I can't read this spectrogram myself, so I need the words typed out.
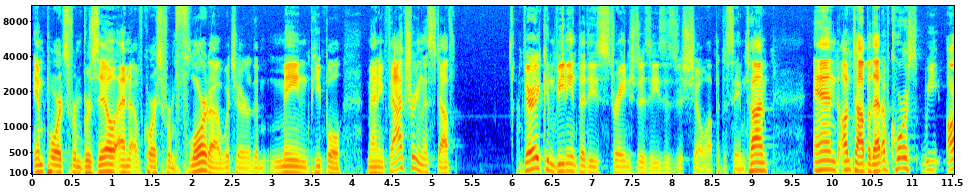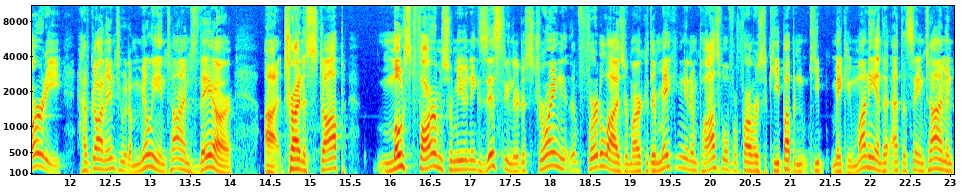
imports from Brazil and, of course, from Florida, which are the main people manufacturing this stuff. Very convenient that these strange diseases just show up at the same time. And on top of that, of course, we already have gone into it a million times. They are uh, trying to stop most farms from even existing. They're destroying the fertilizer market. They're making it impossible for farmers to keep up and keep making money. And at the same time, in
